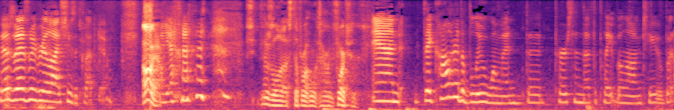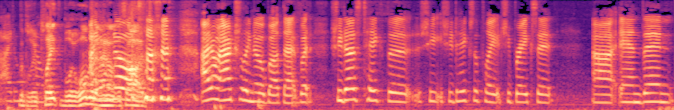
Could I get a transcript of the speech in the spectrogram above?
Because as we realize, she's a klepto. Oh yeah, Yeah. She- there's a lot of stuff wrong with her, unfortunately. And they call her the blue woman, the person that the plate belonged to, but I don't The blue know. plate, the blue woman. I don't, know. It's odd. know. I don't actually know about that, but she does take the she she takes the plate, she breaks it, uh, and then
